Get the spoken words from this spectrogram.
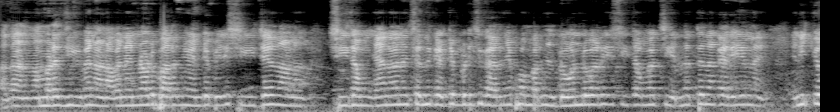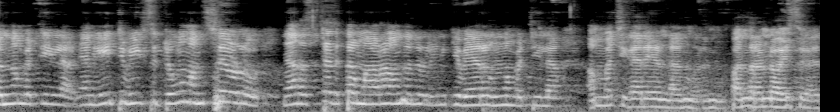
അതാണ് നമ്മുടെ ജീവനാണ്. അവൻ എന്നോട് പറഞ്ഞു എന്റെ പേര് ഷീജ എന്നാണ്. ഷീജം ഞാൻ അവനെ ചെന്ന് കെട്ടിപ്പിടിച്ച് കരഞ്ഞപ്പം പറഞ്ഞു ഡോണ്ട് വറി ഷീജ മച്ചി എന്നത്തിനാ കരയുന്നേ? എനിക്കൊന്നും പറ്റിയില്ല. ഞാൻ എയ്റ്റ് വീക്സ് ടു മന്ത്സേ ഉള്ളൂ. ഞാൻ റെസ്റ്റ് എടുത്താൽ മാറാവുന്നതേ ഉള്ളൂ. എനിക്ക് വേറെ ഒന്നും പറ്റിയില്ല. അമ്മച്ചി കരയണ്ടെന്ന് പറഞ്ഞു പന്ത്രണ്ട് വയസ്സുകാർ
